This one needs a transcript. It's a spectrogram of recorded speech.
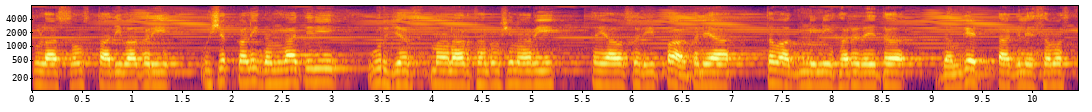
तुळा संस्था दिवाकरी उशक्काळी गंगातिरी ऊर्जस्मानार्थ ऋषिनारी तयावसरी पातल्या तव अग्निनी हररेत गंगेत टाकले समस्त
